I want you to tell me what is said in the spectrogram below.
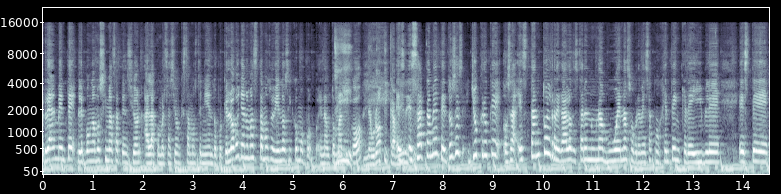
realmente le pongamos sí más atención a la conversación que estamos teniendo, porque luego ya nomás estamos bebiendo así como en automático. Sí, Es- neuróticamente. exactamente, entonces yo creo que, o sea, es tanto el regalo de estar en una buena sobremesa con gente increíble, este,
